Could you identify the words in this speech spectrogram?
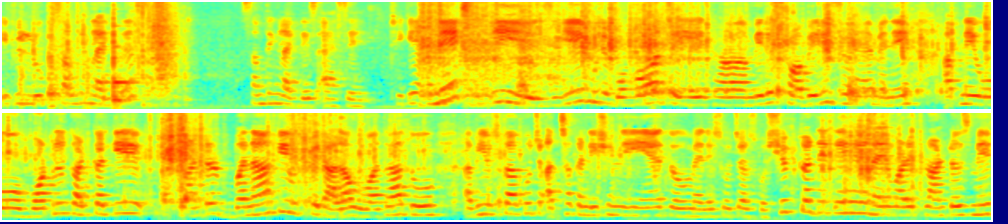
it will look something like this something like this ऐसे ठीक है? नेक्स्ट इज़ ये मुझे बहुत चाहिए था। मेरे स्ट्रॉबेरीज जो है मैंने अपने वो बॉटल कट करके प्लांटर बना के उस पर डाला हुआ था तो अभी उसका कुछ अच्छा कंडीशन नहीं है तो मैंने सोचा उसको शिफ्ट कर देते हैं नए वाले प्लांटर्स में।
